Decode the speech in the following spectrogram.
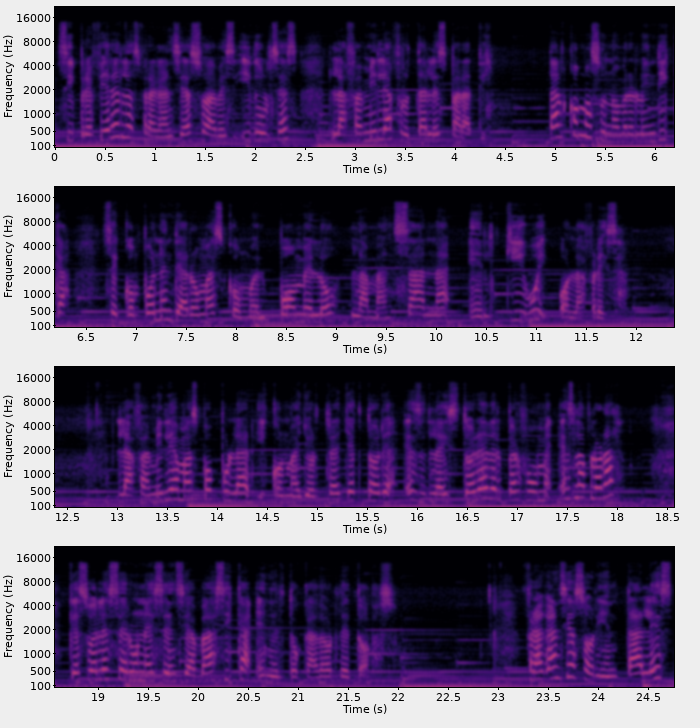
Si prefieres las fragancias suaves y dulces, la familia frutal es para ti. Tal como su nombre lo indica, se componen de aromas como el pómelo, la manzana, el kiwi o la fresa. La familia más popular y con mayor trayectoria es la historia del perfume es la floral, que suele ser una esencia básica en el tocador de todos. Fragancias orientales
